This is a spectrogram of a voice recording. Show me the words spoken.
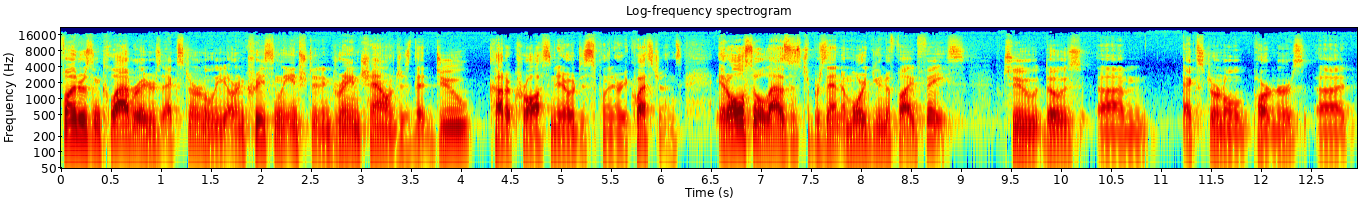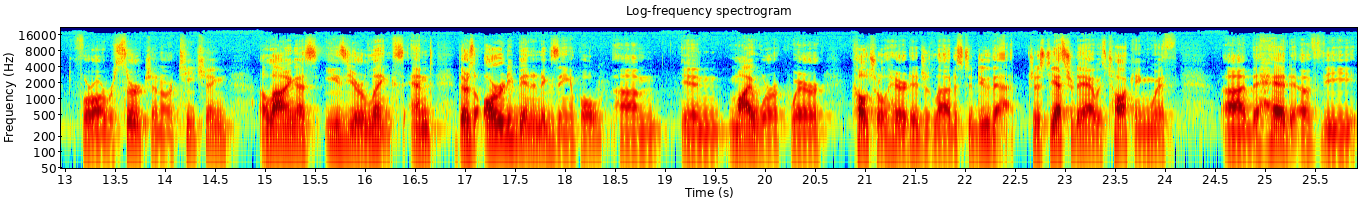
funders and collaborators externally are increasingly interested in grand challenges that do cut across narrow disciplinary questions. It also allows us to present a more unified face to those um, external partners uh, for our research and our teaching, allowing us easier links. And there's already been an example um, in my work where cultural heritage allowed us to do that. Just yesterday, I was talking with uh, the head of the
